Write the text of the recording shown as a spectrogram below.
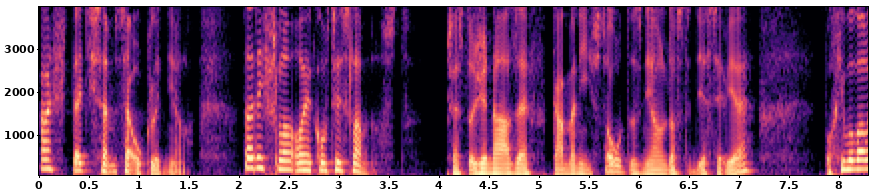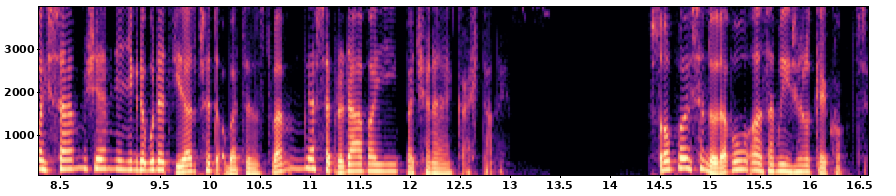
Až teď jsem se uklidnil. Tady šlo o jakousi slavnost. Přestože název Kamenný soud zněl dost děsivě, pochyboval jsem, že mě někdo bude týrat před obecenstvem, kde se prodávají pečené kaštany. Vstoupil jsem do davu a zamířil ke kopci.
